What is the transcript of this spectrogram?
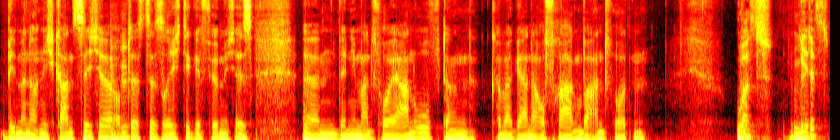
bin mir noch nicht ganz sicher, mhm. ob das das Richtige für mich ist. Ähm, wenn jemand vorher anruft, dann können wir gerne auch Fragen beantworten. Und Was? jetzt,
